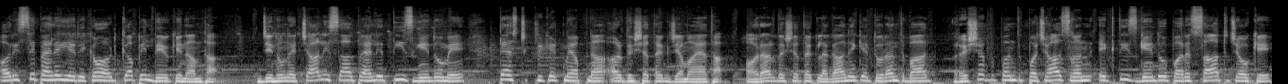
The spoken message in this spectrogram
और इससे पहले यह रिकॉर्ड कपिल देव के नाम था, जिन्होंने 40 साल पहले 30 गेंदों में टेस्ट क्रिकेट में अपना अर्धशतक जमाया था। और अर्धशतक लगाने के तुरंत बाद ऋषभ पंत 50 रन 31 गेंदों पर सात चौके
